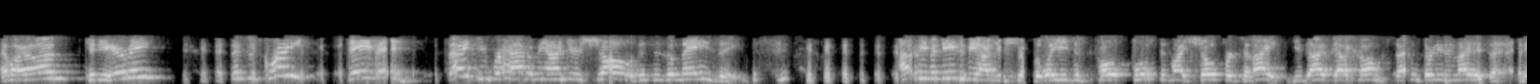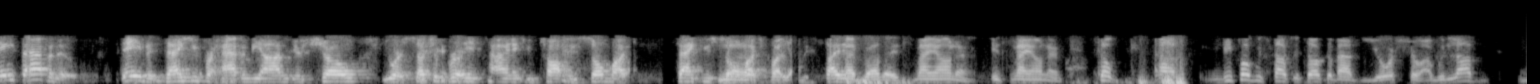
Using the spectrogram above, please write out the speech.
Am I on? Can you hear me? this is great. David, thank you for having me on your show. This is amazing. I don't even need to be on your show. The way you just po- posted my show for tonight, you guys got to come 7:30 tonight at, the, at 8th Avenue. David, thank you for having me on your show. You are such a brilliant talent. You taught me so much. Thank you so no, much, buddy. I'm excited. My brother, it's my honor. It's my honor. So, um, before we start to talk about your show, I would love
